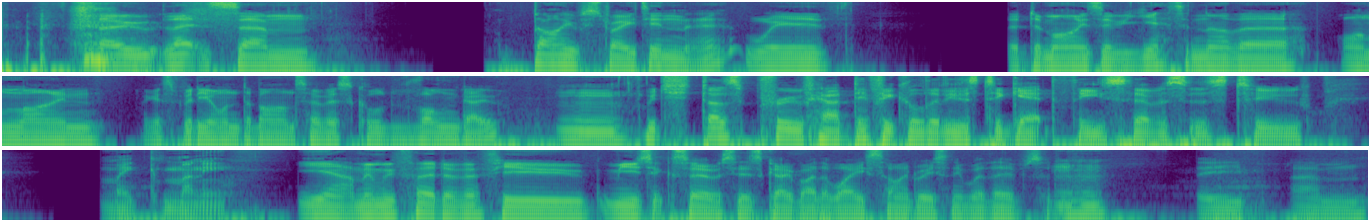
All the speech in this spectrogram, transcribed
so let's um, dive straight in there with the demise of yet another online, I guess, video on demand service called Vongo. Mm, which does prove how difficult it is to get these services to make money. Yeah, I mean, we've heard of a few music services go by the wayside recently, where they've sort of hmm the um,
